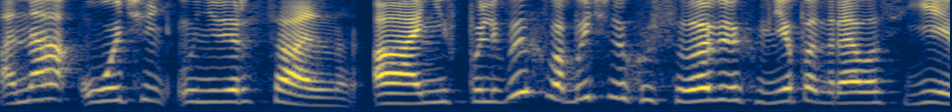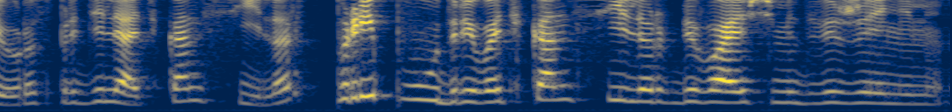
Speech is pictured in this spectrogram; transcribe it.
она очень универсальна. А не в полевых, в обычных условиях мне понравилось ею распределять консилер, припудривать консилер вбивающими движениями.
